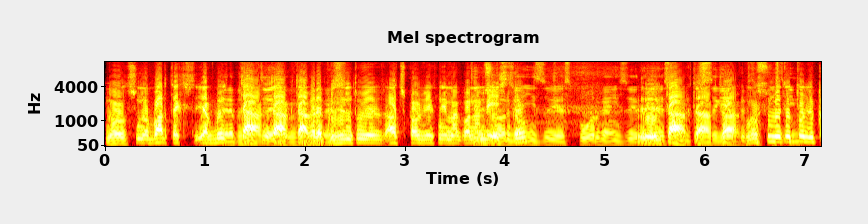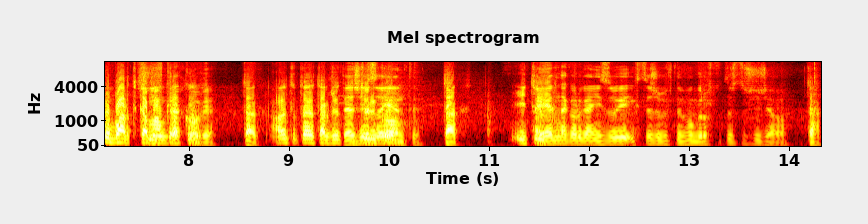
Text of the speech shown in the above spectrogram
No, czy no Bartek jakby, tak, Reprezentuje tak, jakby, tak, reprezentuje, aczkolwiek nie ma go na miejscu. organizuje, współorganizuje, jest tak, tak, tak. No w sumie to wszystkim. tylko Bartka Czyli mam w Krakowie. Tak, ale to tak, że Też tylko, jest zajęty. tak. I A ty, jednak organizuje i chce, żeby w tym Wągrowcu też to się działo. tak.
